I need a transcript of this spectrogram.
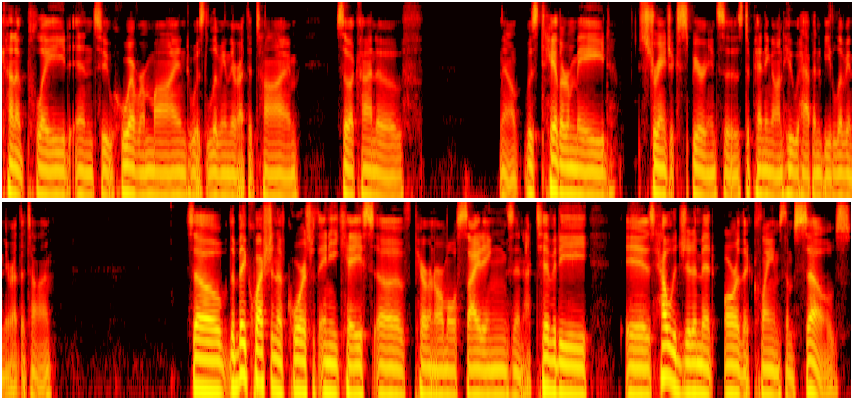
kind of played into whoever mind was living there at the time. So it kind of, you know, was tailor made strange experiences depending on who happened to be living there at the time. So, the big question, of course, with any case of paranormal sightings and activity is how legitimate are the claims themselves?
